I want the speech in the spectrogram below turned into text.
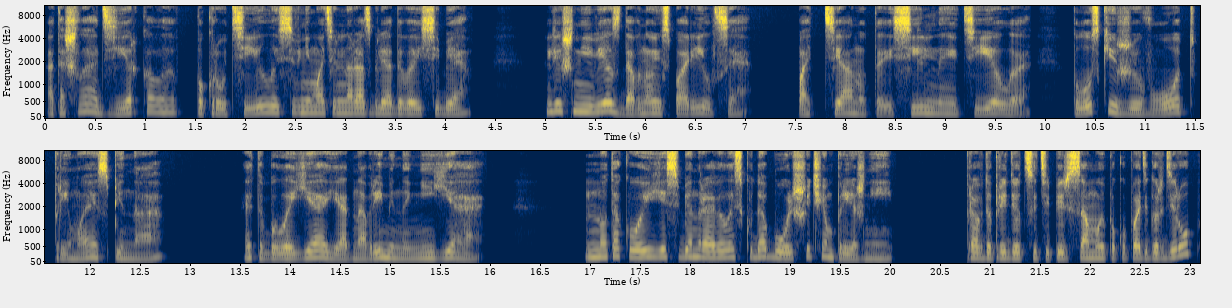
Отошла от зеркала, покрутилась, внимательно разглядывая себя. Лишний вес давно испарился. Подтянутое, сильное тело, плоский живот, прямая спина. Это была я и одновременно не я. Но такое я себе нравилась куда больше, чем прежний. Правда, придется теперь самой покупать гардероб,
